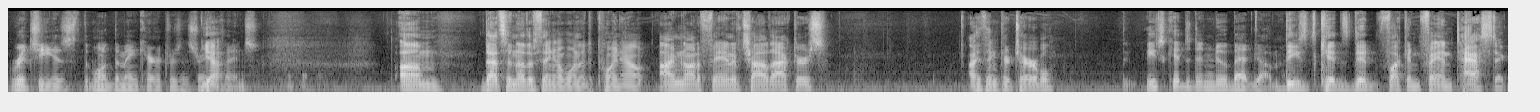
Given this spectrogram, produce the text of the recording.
Richie is the, one of the main characters in Stranger Yeah. Things. Um, that's another thing I wanted to point out. I'm not a fan of child actors. I think they're terrible. These kids didn't do a bad job. These kids did fucking fantastic.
